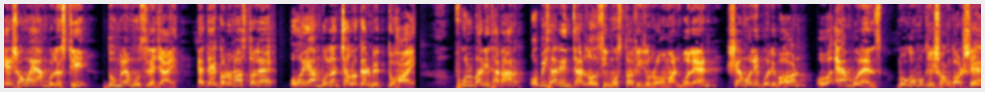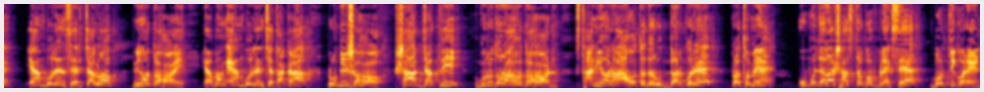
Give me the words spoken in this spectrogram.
এ সময় অ্যাম্বুলেন্সটি দুমড়ে মুচড়ে যায়। এতে ঘটনাস্থলে ওই অ্যাম্বুলেন্স চালকের মৃত্যু হয়। ফুলবাড়ি থানার officer in charge OC Mostafizur Rahman বলেন, শ্যামলী পরিবহন ও অ্যাম্বুলেন্স মুখোমুখি সংঘর্ষে অ্যাম্বুলেন্সের চালক নিহত হয় এবং অ্যাম্বুলেন্সে থাকা রোগীসহ সাত যাত্রী গুরুতর আহত হন। স্থানীয়রা আহতদের উদ্ধার করে প্রথমে উপজেলা স্বাস্থ্য কমপ্লেক্সে ভর্তি করেন।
